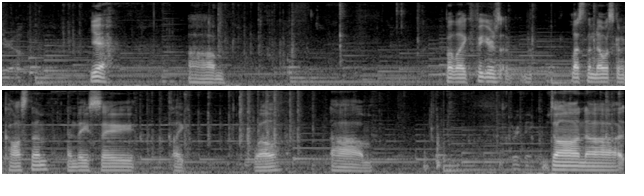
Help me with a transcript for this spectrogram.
zero. Yeah. Um. But like figures, lets them know it's gonna cost them, and they say, like, well, um, Don uh,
